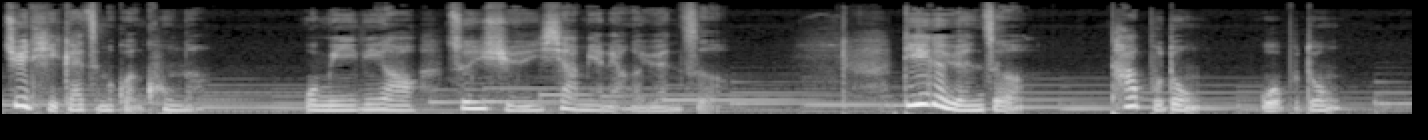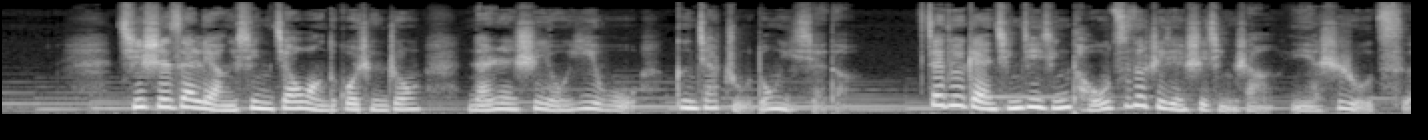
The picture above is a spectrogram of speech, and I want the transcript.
具体该怎么管控呢？我们一定要遵循下面两个原则。第一个原则，他不动，我不动。其实，在两性交往的过程中，男人是有义务更加主动一些的，在对感情进行投资的这件事情上也是如此。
